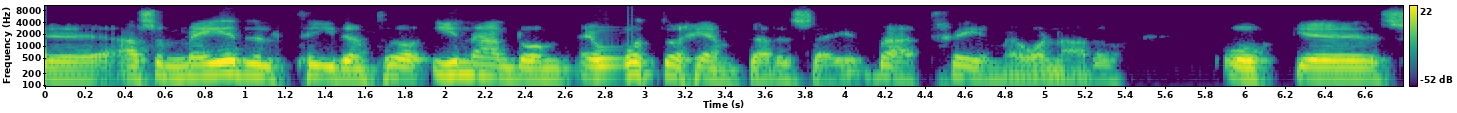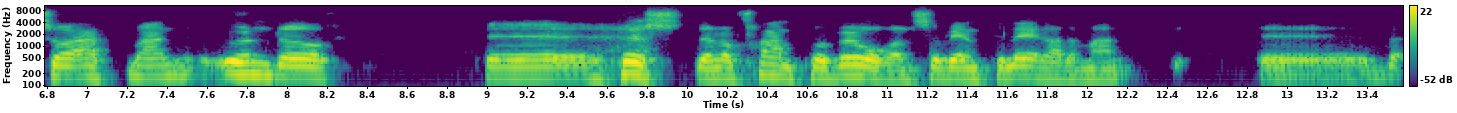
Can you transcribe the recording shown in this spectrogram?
Eh, alltså medeltiden för innan de återhämtade sig var tre månader. Och eh, så att man under eh, hösten och fram på våren så ventilerade man eh,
